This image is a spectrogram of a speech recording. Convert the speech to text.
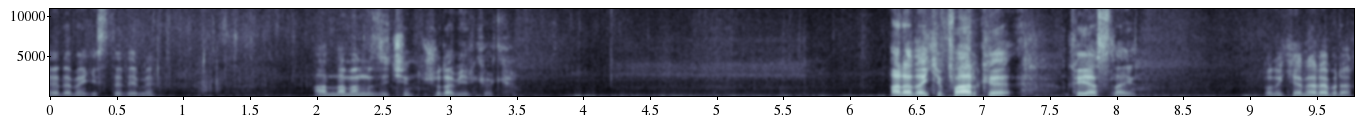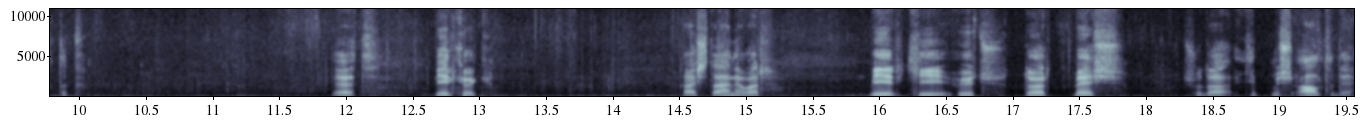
ne demek istediğimi anlamanız için şu da bir kök. Aradaki farkı kıyaslayın. Bunu kenara bıraktık. Evet. Bir kök. Kaç tane var? 1, 2, 3, 4, 5. Şu da gitmiş 6 de.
